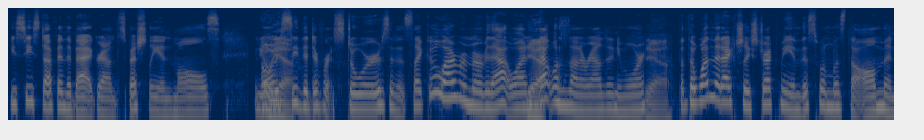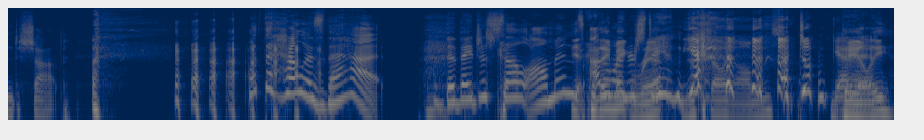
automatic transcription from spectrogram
you see stuff in the background, especially in malls, and you Oh, always yeah. see the different stores, and it's like, oh, I remember that one. Yeah. That one's not around anymore. Yeah. But the one that actually struck me in this one was the almond shop. what the hell is that? Did they just sell almonds? Yeah, I don't understand. yeah, selling almonds I don't get it. daily.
